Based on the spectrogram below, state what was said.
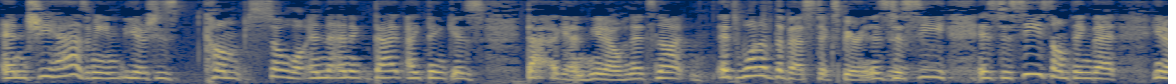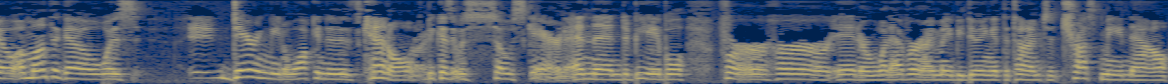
and she has. I mean, you know, she's come so long, and and it, that I think is that again. You know, it's not. It's one of the best experiences is to see is to see something that you know a month ago was daring me to walk into this kennel Right. because it was so scared and then to be able for her or it or whatever i may be doing at the time to trust me now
